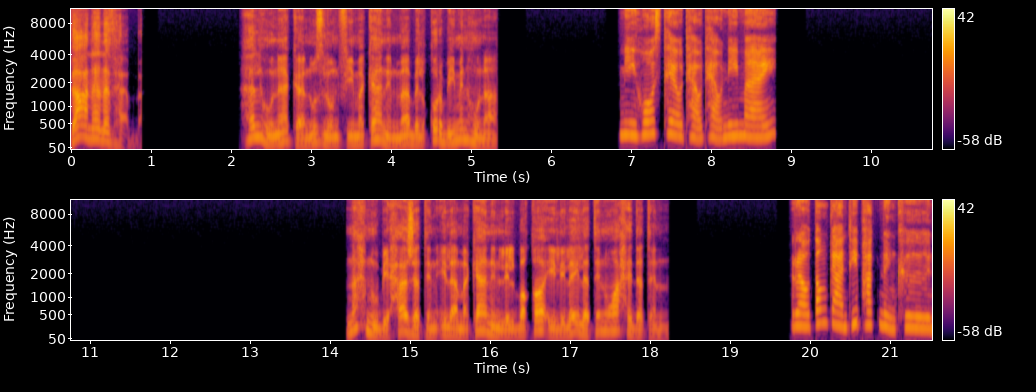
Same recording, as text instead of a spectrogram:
دعنا نذهب. هل هناك نزل في مكان ما بالقرب من هنا؟ มีโฮสเทลแถวแถวนี้ไหม نحن بحاجة إلى مكان للبقاء لليلة واحدة. เราต้องการที่พักหนึ่งคืน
